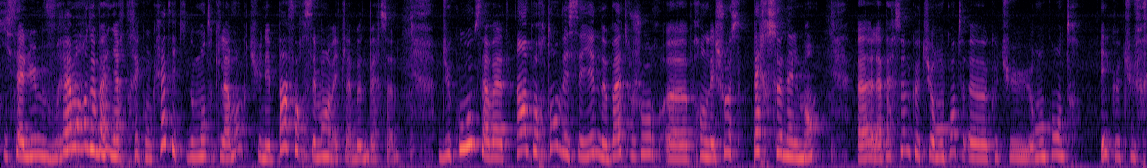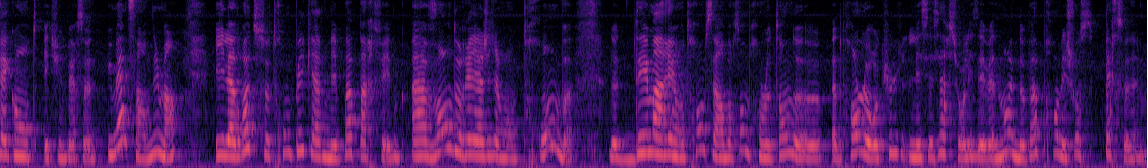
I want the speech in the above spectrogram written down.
qui s'allument vraiment de manière très concrète et qui nous montrent clairement que tu n'es pas forcément avec la bonne personne. Du coup, ça va être important d'essayer de ne pas toujours euh, prendre les choses personnellement. Euh, la personne que tu, rencontres, que tu rencontres et que tu fréquentes est une personne humaine, c'est un humain, et il a droit de se tromper car il n'est pas parfait. Donc avant de réagir en trombe, de démarrer en trombe, c'est important de prendre le temps de prendre le recul nécessaire sur les événements et de ne pas prendre les choses personnellement.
